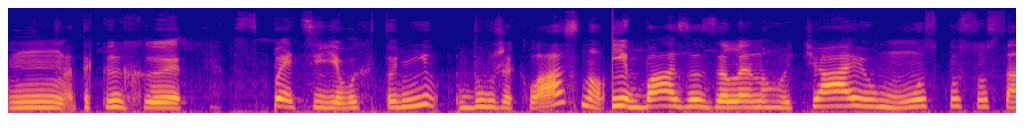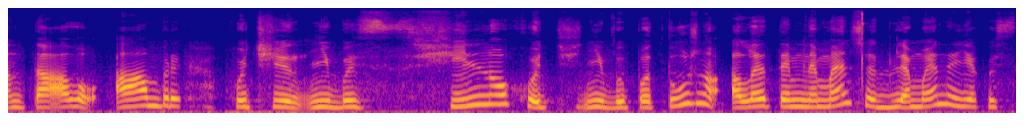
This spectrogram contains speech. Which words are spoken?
м, таких е, спецієвих тонів дуже класно. І база зеленого чаю, мускусу, санталу, амбри, хоч ніби щільно, хоч ніби потужно, але тим не менше для мене якось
